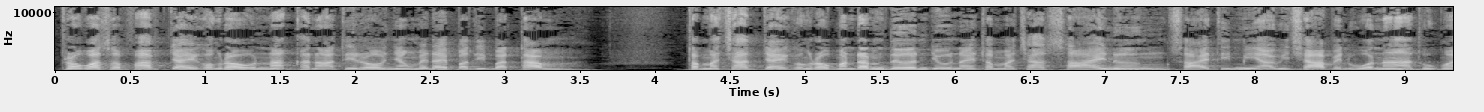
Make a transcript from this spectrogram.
เพราะว่าสภาพใจของเราณขณะที่เรายังไม่ได้ปฏิบัติธรรม ธรรมชาติใจของเรามันดำเดินอยู่ในธรรมชาติสายหนึ่ง สายที่มีอวิชชาเป็นหัวหน้าถูกไหม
